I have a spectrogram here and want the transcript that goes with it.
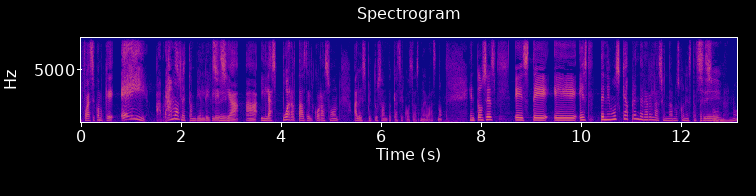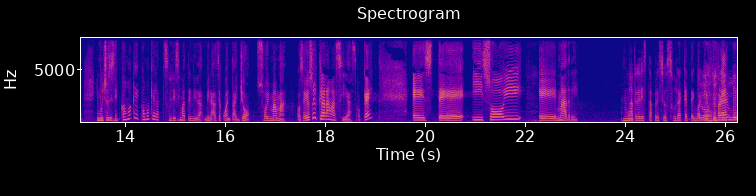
fue así como que, ¡hey! Abrámosle también la iglesia y las puertas del corazón al Espíritu Santo que hace cosas nuevas, ¿no? Entonces, este, eh, es, tenemos que aprender a relacionarnos con esta persona, ¿no? Y muchos dicen, ¿cómo que, cómo que la Santísima Trinidad? Mira, haz de cuenta, yo soy mamá, o sea, yo soy Clara Macías, ¿ok? Este, y soy eh, madre madre de esta preciosura que tengo aquí enfrente,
